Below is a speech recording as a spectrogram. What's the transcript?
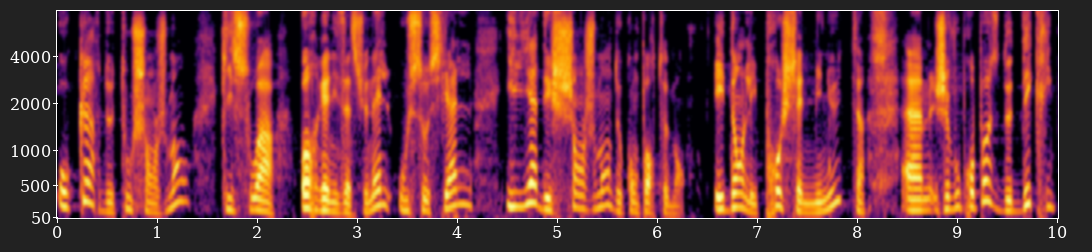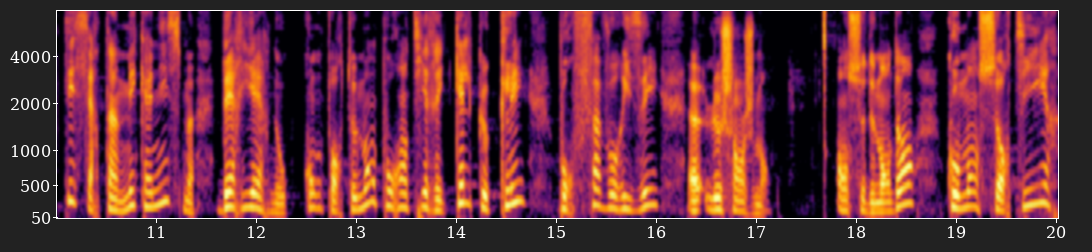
au cœur de tout changement, qu'il soit organisationnel ou social, il y a des changements de comportement. Et dans les prochaines minutes, euh, je vous propose de décrypter certains mécanismes derrière nos comportements pour en tirer quelques clés pour favoriser euh, le changement. En se demandant comment sortir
